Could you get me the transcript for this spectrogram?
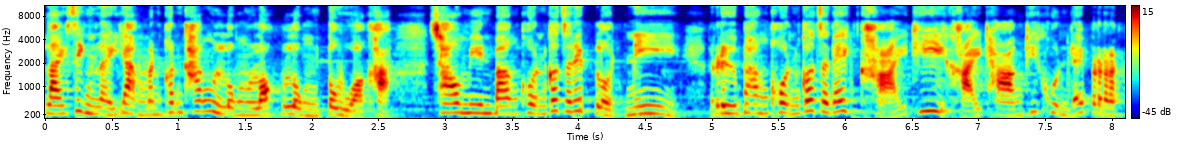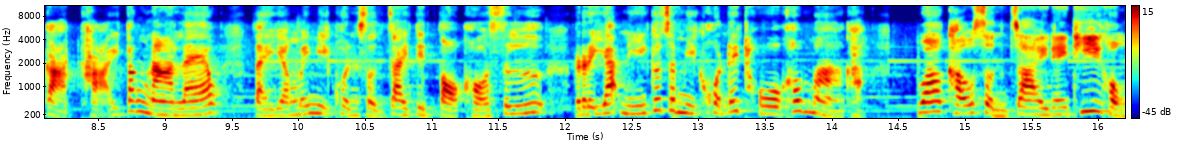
หลายสิ่งหลายอย่างมันค่อนข้างลงล็อกลงตัวค่ะ ชาวมีนบางคนก็จะได้ปลดหนี้ หรือบางคนก็จะได้ขายายที่ขายทางที่คุณได้ประกาศขายตั้งนานแล้ว แต่ยังไม่มีคนสนใจติดต่อขอซื้อ ระยะนี้ก็จะมีคนได้โทรเข้ามาค่ะว่าเขาสนใจในที่ของ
